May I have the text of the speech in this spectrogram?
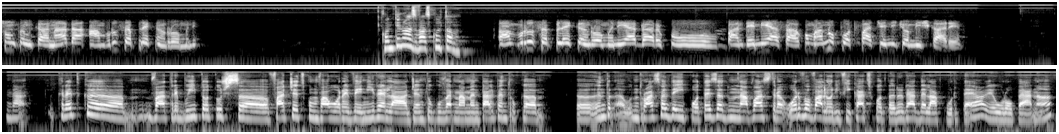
sunt în Canada, am vrut să plec în România. Continuați, vă ascultăm. Am vrut să plec în România, dar cu pandemia asta acum nu pot face nicio mișcare. Da, cred că va trebui totuși să faceți cumva o revenire la agentul guvernamental pentru că uh, într- într-o astfel de ipoteză dumneavoastră ori vă valorificați hotărârea de la Curtea Europeană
